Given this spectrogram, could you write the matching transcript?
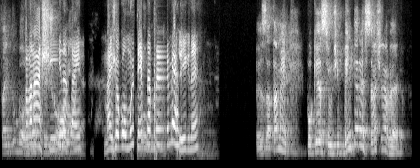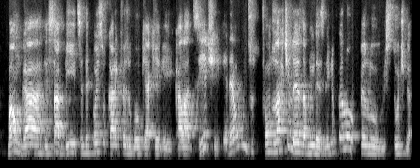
Tá indo para Bolonha. Tava na China, tá indo, mas jogou muito tempo na Bolonha. Premier League, né? Exatamente. Porque, assim, um time bem interessante, né, velho? Baumgarten, Sabitzer, depois o cara que fez o gol, que é aquele Kaladzic, ele é um dos, foi um dos artilheiros da Bundesliga pelo, pelo Stuttgart.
